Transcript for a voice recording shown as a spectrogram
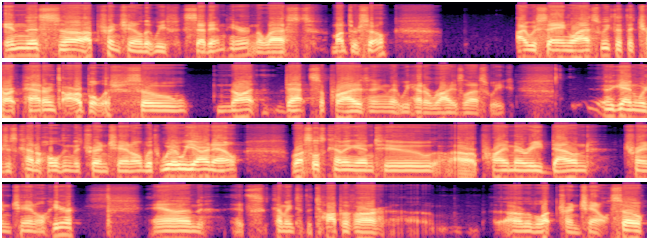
in this uh, uptrend channel that we've set in here in the last month or so. I was saying last week that the chart patterns are bullish, so not that surprising that we had a rise last week. Again, we're just kind of holding the trend channel with where we are now. Russell's coming into our primary down trend channel here, and it's coming to the top of our uh, our little uptrend channel. So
